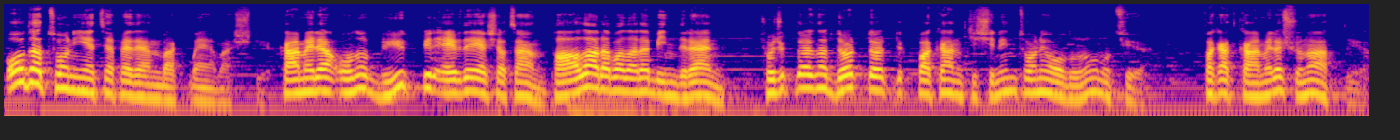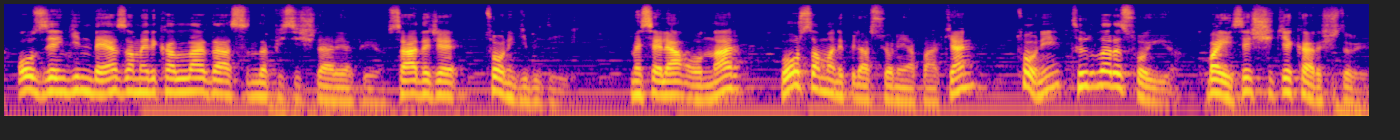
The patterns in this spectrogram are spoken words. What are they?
o da Tony'ye tepeden bakmaya başlıyor. Carmela onu büyük bir evde yaşatan, pahalı arabalara bindiren, çocuklarına dört dörtlük bakan kişinin Tony olduğunu unutuyor. Fakat Carmela şunu atlıyor. O zengin beyaz Amerikalılar da aslında pis işler yapıyor. Sadece Tony gibi değil. Mesela onlar borsa manipülasyonu yaparken Tony tırları soyuyor. Bay ise şike karıştırıyor.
